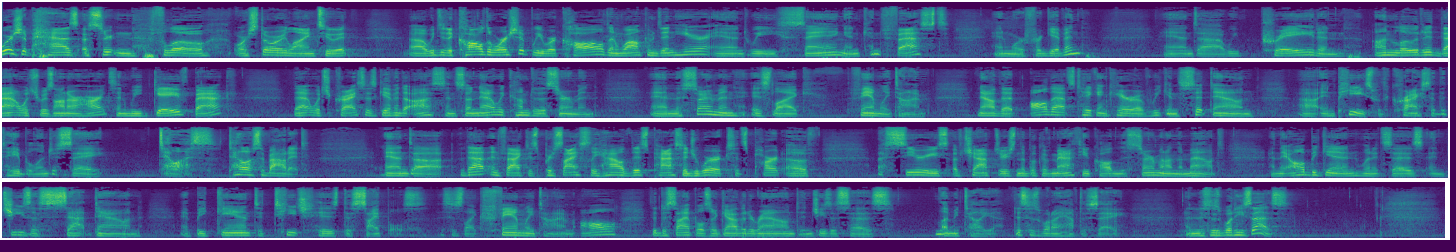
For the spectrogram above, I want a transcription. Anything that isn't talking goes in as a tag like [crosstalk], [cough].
Worship has a certain flow or storyline to it. Uh, we did a call to worship. We were called and welcomed in here, and we sang and confessed and were forgiven. And uh, we prayed and unloaded that which was on our hearts, and we gave back that which Christ has given to us. And so now we come to the sermon. And the sermon is like family time. Now that all that's taken care of, we can sit down uh, in peace with Christ at the table and just say, Tell us, tell us about it. And uh, that, in fact, is precisely how this passage works. It's part of a series of chapters in the book of Matthew called the Sermon on the Mount. And they all begin when it says, And Jesus sat down and began to teach his disciples. This is like family time. All the disciples are gathered around, and Jesus says, Let me tell you, this is what I have to say. And this is what he says.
